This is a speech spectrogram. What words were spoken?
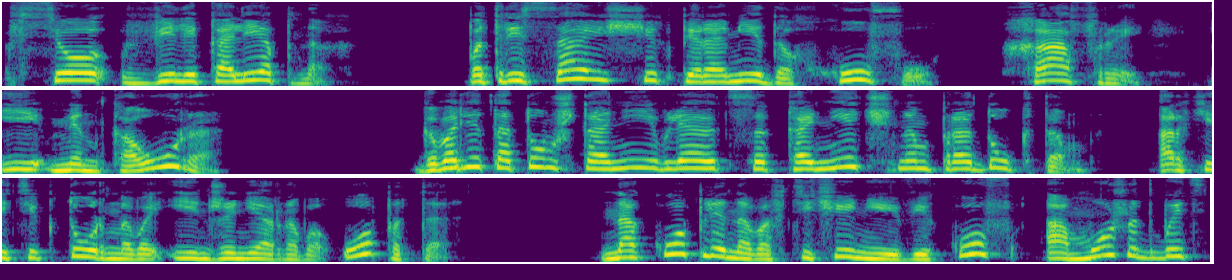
все в великолепных, потрясающих пирамидах Хуфу, Хафры и Менкаура говорит о том, что они являются конечным продуктом архитектурного и инженерного опыта, накопленного в течение веков, а может быть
